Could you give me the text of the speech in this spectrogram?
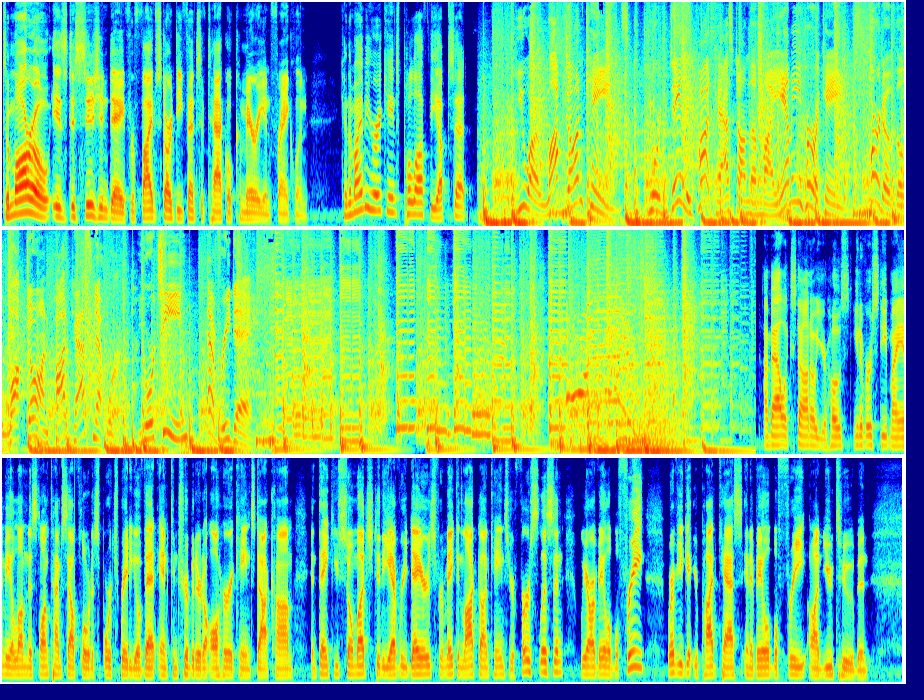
Tomorrow is decision day for five star defensive tackle Kamarion Franklin. Can the Miami Hurricanes pull off the upset? You are Locked On Canes, your daily podcast on the Miami Hurricanes, part of the Locked On Podcast Network. Your team every day. I'm Alex Donno, your host, University of Miami alumnus, longtime South Florida sports radio vet, and contributor to allhurricanes.com. And thank you so much to the everydayers for making Locked On Canes your first listen. We are available free wherever you get your podcasts and available free on YouTube. And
